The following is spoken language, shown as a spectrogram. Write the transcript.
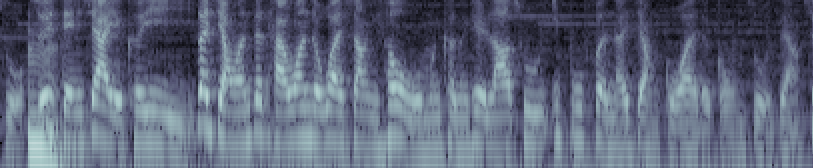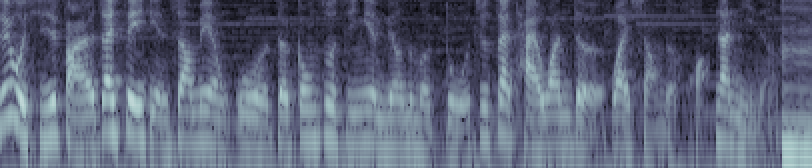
作，所以等一下也可以在讲完在台湾的外商以后，我们可能可以拉出一部分来讲国外的工作，这样。所以我其实反而在这一点上面，我的工作经验没有那么多。就在台湾的外商的话，那你呢？嗯，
